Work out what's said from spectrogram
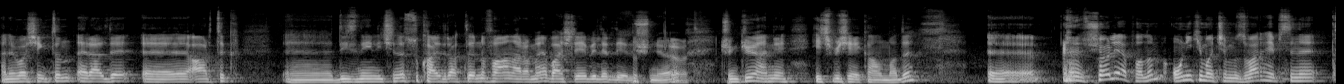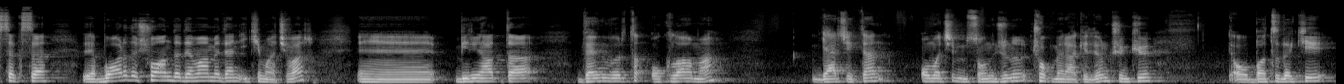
Hani Washington herhalde e, artık e, Disney'in içinde su kaydıraklarını falan aramaya başlayabilir diye düşünüyorum. Evet. Çünkü hani hiçbir şey kalmadı. Ee, şöyle yapalım. 12 maçımız var. Hepsine kısa kısa. Bu arada şu anda devam eden iki maç var. Ee, biri hatta Denver Oklahoma. Gerçekten o maçın sonucunu çok merak ediyorum. Çünkü o batıdaki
